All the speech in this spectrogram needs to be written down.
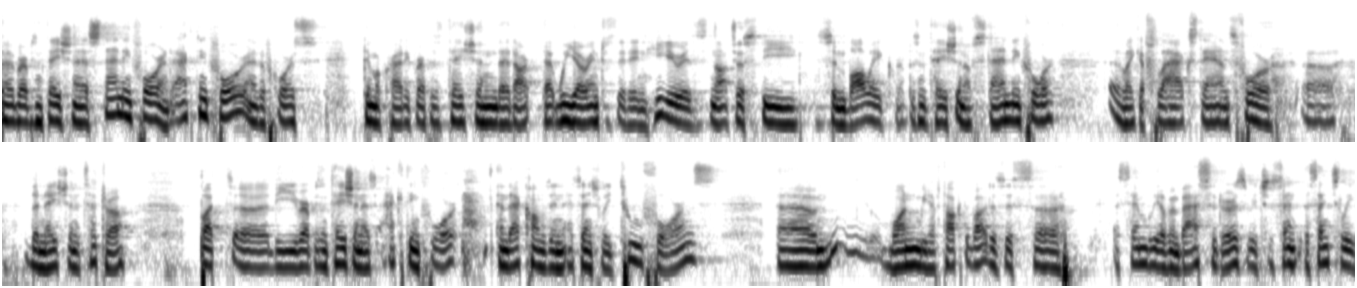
uh, representation as standing for and acting for, and of course, democratic representation that are that we are interested in here is not just the symbolic representation of standing for, uh, like a flag stands for the nation, etc but uh, the representation as acting for, and that comes in essentially two forms. Um, one we have talked about is this uh, assembly of ambassadors, which is essentially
